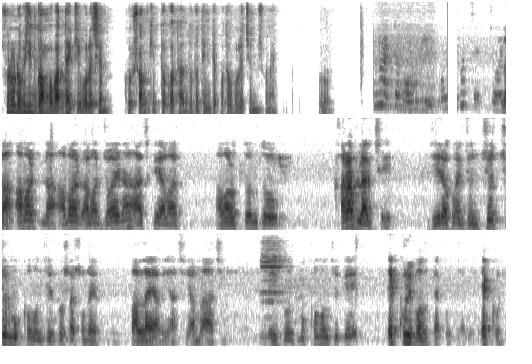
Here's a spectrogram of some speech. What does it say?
শুনুন অভিজিৎ গঙ্গোপাধ্যায় কি বলেছেন? খুব সংক্ষিপ্ত কথা দুটো তিনটে কথা বলেছেন শোনাই। শুনুন না আমার না আমার আমার জয় না আজকে আমার আমার অত্যন্ত খারাপ লাগছে যে এরকম একজন জোচ্চোর মুখ্যমন্ত্রীর প্রশাসনের পাল্লায় আমি আছি আমরা আছি। এই মুখ্যমন্ত্রীকে এক্ষুনি পদত্যাগ করতে হবে এক্ষুনি।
